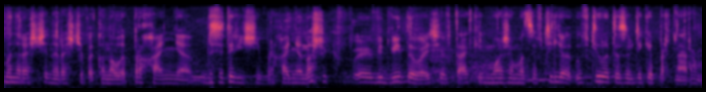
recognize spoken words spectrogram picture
ми нарешті нарешті виконали прохання, десятирічні прохання наших е, відвідувачів. Так і можемо це втілити завдяки партнерам.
